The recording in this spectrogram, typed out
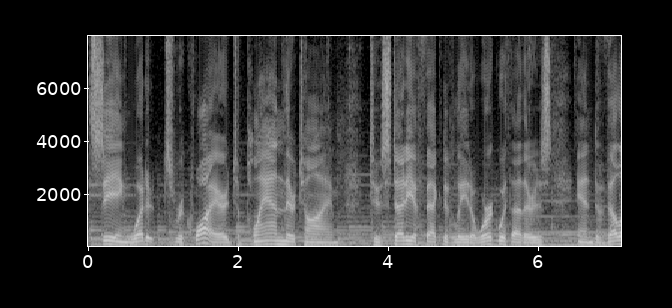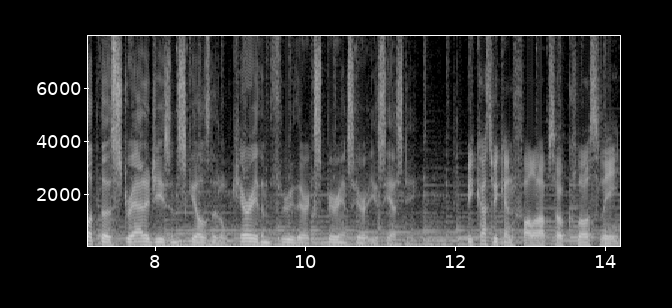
seeing what it's required to plan their time, to study effectively, to work with others, and develop those strategies and skills that'll carry them through their experience here at UCSD because we can follow up so closely,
